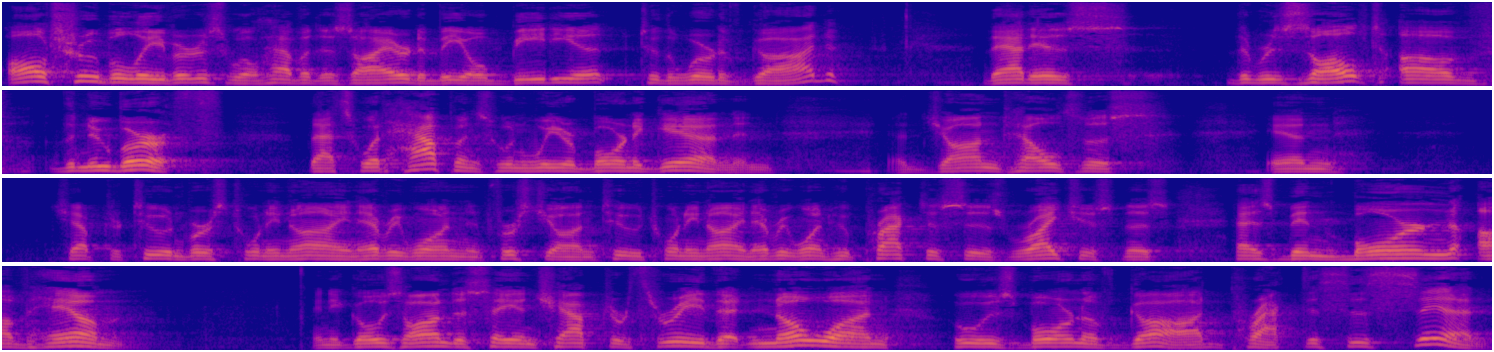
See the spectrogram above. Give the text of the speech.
All true believers will have a desire to be obedient to the Word of God. That is the result of the new birth. That's what happens when we are born again. And, and John tells us in chapter 2 and verse 29 everyone in 1 john 2 29 everyone who practices righteousness has been born of him. And he goes on to say in chapter 3 that no one who is born of god practices sin.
